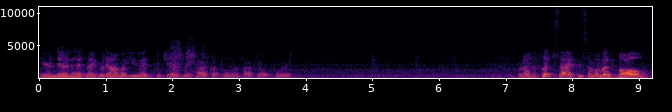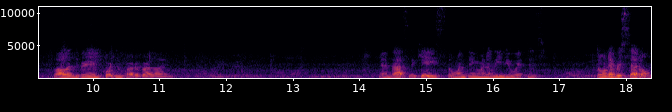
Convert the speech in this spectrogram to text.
Here and there the head might go down, but you guys put your head right back up and went back out for it. But on the flip side, for some of us, ball ball is a very important part of our lives. And if that's the case, the one thing I'm going to leave you with is don't ever settle.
